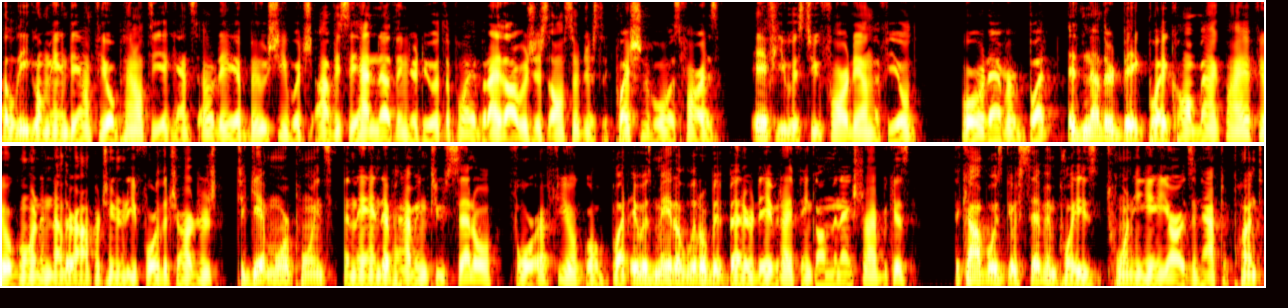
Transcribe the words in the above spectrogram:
illegal man downfield penalty against Oday Aboushi, which obviously had nothing to do with the play, but I thought it was just also just questionable as far as if he was too far down the field or whatever. But another big play called back by a field goal and another opportunity for the Chargers to get more points, and they end up having to settle for a field goal. But it was made a little bit better, David, I think, on the next drive because the Cowboys go seven plays, 28 yards, and have to punt.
